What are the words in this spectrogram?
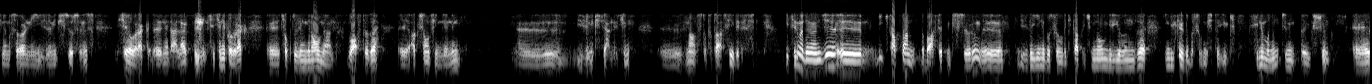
sineması örneği izlemek istiyorsanız şey olarak e, ne derler seçenek olarak e, çok da zengin olmayan bu haftada e, aksiyon filmlerinin e, izlemek isteyenler için e, non-stop'u tavsiye ederiz. Bitirmeden önce e, bir kitaptan da bahsetmek istiyorum. E, bizde yeni basıldı kitap 2011 yılında İngiltere'de basılmıştı ilk sinemanın tüm öyküsü. E,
